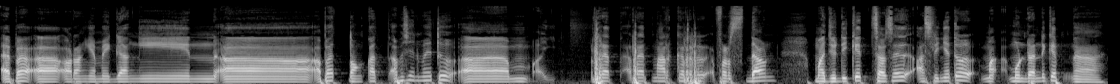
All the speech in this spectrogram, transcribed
apa uh, orang yang megangin uh, apa tongkat apa sih namanya itu um, red red marker first down maju dikit seharusnya aslinya tuh munduran dikit. Nah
